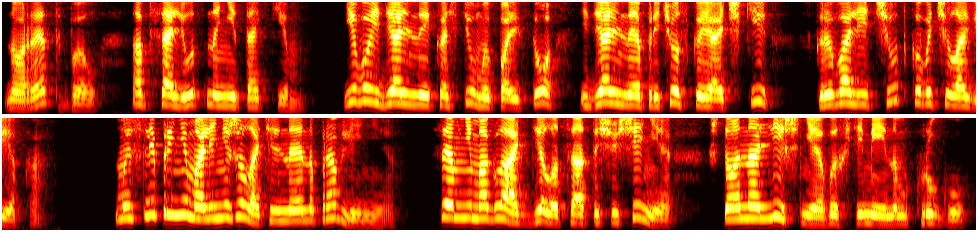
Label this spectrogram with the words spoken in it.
Но Ред был абсолютно не таким. Его идеальные костюмы, пальто, идеальная прическа и очки скрывали чуткого человека. Мысли принимали нежелательное направление. Сэм не могла отделаться от ощущения, что она лишняя в их семейном кругу.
